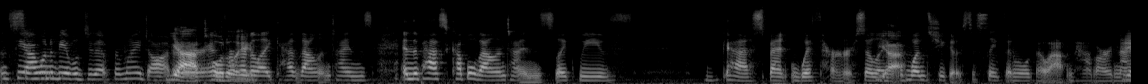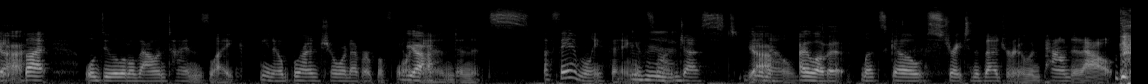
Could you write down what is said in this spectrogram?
and see, I want to be able to do that for my daughter. Yeah, And for totally. her to like have Valentines. In the past couple Valentines, like we've uh, spent with her. So like Yeah. once she goes to sleep, then we'll go out and have our night. Yeah. But we'll do a little Valentine's like you know brunch or whatever beforehand, and it's a family thing. It's not just Mm-hmm. Yeah, you know I love it. let's go straight to the bedroom and pound it out.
